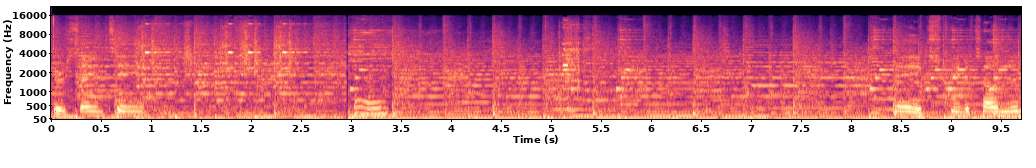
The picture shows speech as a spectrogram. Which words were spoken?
Pure Saiyan team. Okay. Okay, Extreme Intelligence.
